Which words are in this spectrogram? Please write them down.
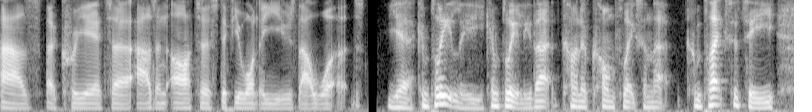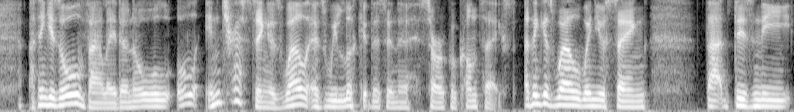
as a creator, as an artist, if you want to use that word. Yeah, completely, completely. That kind of conflicts and that complexity, I think, is all valid and all all interesting as well as we look at this in a historical context. I think as well when you're saying that Disney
